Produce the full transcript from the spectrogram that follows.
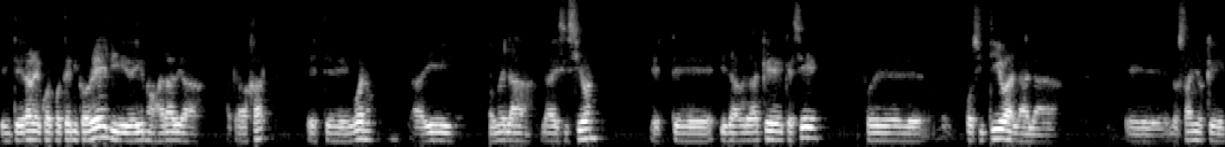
integrar el cuerpo técnico de él y de irnos a Arabia a trabajar. Este, bueno, ahí tomé la, decisión este, y la verdad que, sí, fue positiva la, eh, los años que,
